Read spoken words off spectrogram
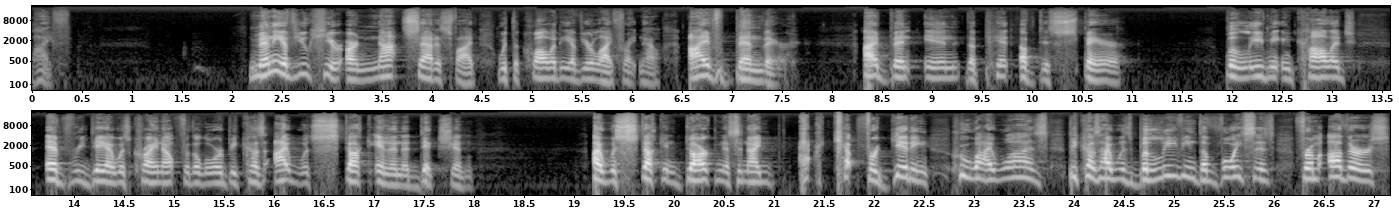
life. Many of you here are not satisfied with the quality of your life right now. I've been there. I've been in the pit of despair. Believe me, in college, every day I was crying out for the Lord because I was stuck in an addiction. I was stuck in darkness and I, I kept forgetting who I was because I was believing the voices from others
